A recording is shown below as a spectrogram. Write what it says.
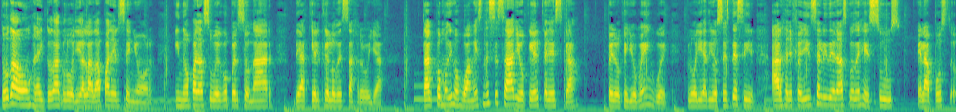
toda honra y toda gloria la da para el Señor y no para su ego personal de aquel que lo desarrolla. Tal como dijo Juan, es necesario que Él crezca, pero que yo mengüe. Gloria a Dios. Es decir, al referirse al liderazgo de Jesús, el apóstol,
